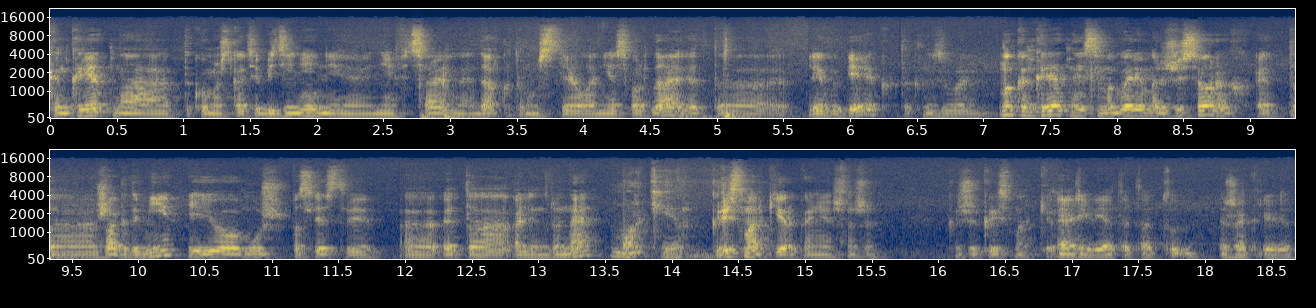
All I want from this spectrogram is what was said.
конкретно такое, можно сказать, объединение неофициальное, да, в котором стояла Аньес Варда, это «Левый берег», так называемый. Ну, конкретно, если мы говорим о режиссерах, это Жак Деми, ее муж впоследствии, э, это Ален Рене, Маркер. Крис Маркер, конечно же. Скажи Крис Маркер. А Ревет это оттуда. Жак Ревет.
